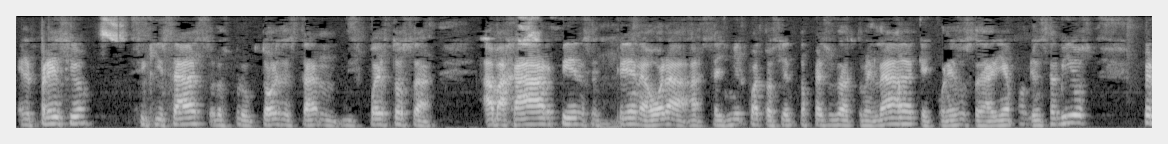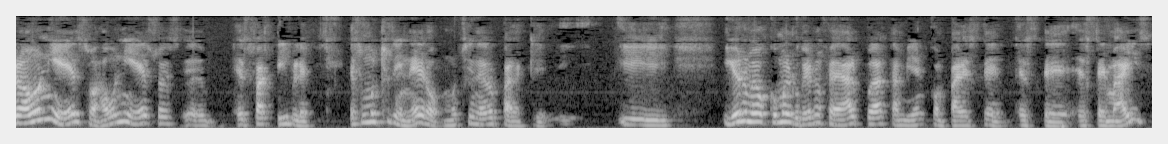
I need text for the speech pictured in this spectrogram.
el precio, si quizás los productores están dispuestos a, a bajar, piden, piden ahora a 6.400 pesos la tonelada, que con eso se darían por bien servidos, pero aún ni eso, aún ni eso es, eh, es factible. Es mucho dinero, mucho dinero para que... y y yo no veo cómo el gobierno federal pueda también comprar este, este, este maíz.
